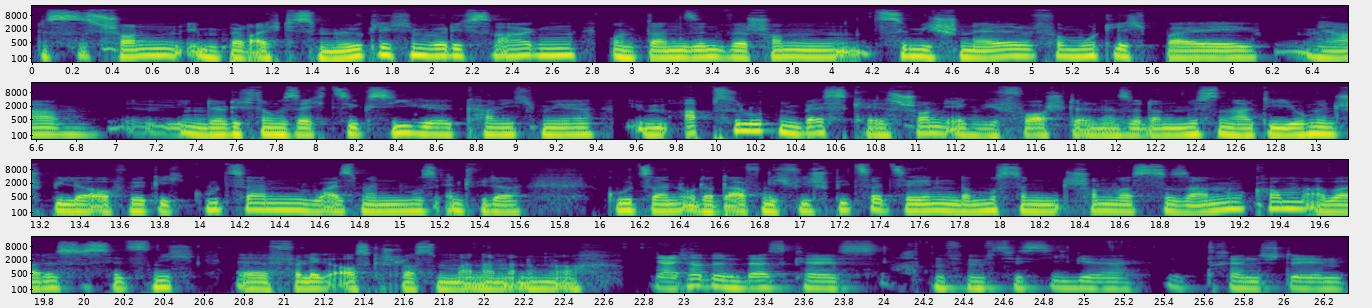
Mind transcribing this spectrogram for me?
Das ist schon im Bereich des Möglichen, würde ich sagen. Und dann sind wir schon ziemlich schnell vermutlich bei, ja, in der Richtung 60 Siege kann ich mir im absoluten Best Case schon irgendwie vorstellen. Also dann müssen halt die jungen Spieler auch wirklich gut sein. Wiseman muss entweder gut sein oder darf nicht viel Spielzeit sehen. Da muss dann schon was zusammenkommen, aber das ist jetzt nicht äh, völlig ausgeschlossen, meiner Meinung nach. Ja, ich habe im Best Case 58 Siege drin stehen.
